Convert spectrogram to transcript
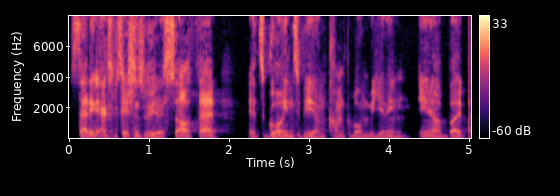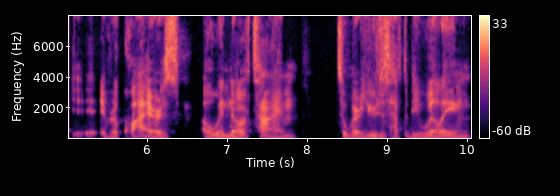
setting expectations with yourself that it's going to be uncomfortable in the beginning, you know, but it requires a window of time to where you just have to be willing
